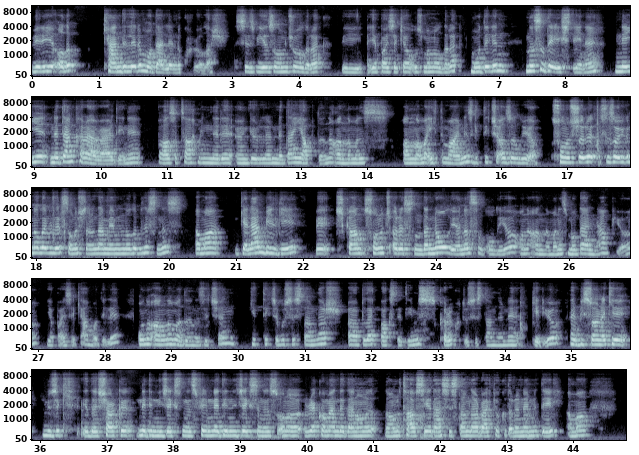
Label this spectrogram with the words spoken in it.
veriyi alıp kendileri modellerini kuruyorlar. Siz bir yazılımcı olarak, bir yapay zeka uzmanı olarak modelin nasıl değiştiğini, neyi neden karar verdiğini, bazı tahminleri, öngörüleri neden yaptığını anlamanız anlama ihtimaliniz gittikçe azalıyor. Sonuçları size uygun olabilir, sonuçlarından memnun olabilirsiniz ama gelen bilgi ve çıkan sonuç arasında ne oluyor, nasıl oluyor onu anlamanız model ne yapıyor, yapay zeka modeli. Onu anlamadığınız için gittikçe bu sistemler e, black box dediğimiz kara kutu sistemlerine geliyor. Yani bir sonraki müzik ya da şarkı ne dinleyeceksiniz, film ne dinleyeceksiniz, onu recommend eden, onu, onu tavsiye eden sistemler belki o kadar önemli değil ama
